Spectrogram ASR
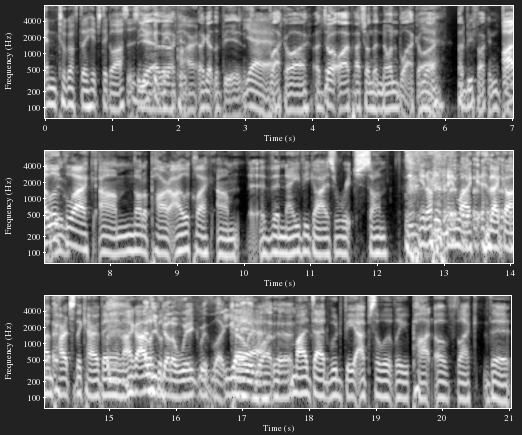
and took off the hipster glasses, you yeah, could be then a I, could- pirate. I got the beard. Yeah. black eye. I'd do an eye patch on the non-black eye. Yeah. I'd be fucking. I look in. like um not a pirate. I look like um the Navy guy's rich son. You know what I mean? Like that guy in Pirates of the Caribbean. Like I and look you've got a wig with like curly yeah. white hair. My dad would be absolutely part of like the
